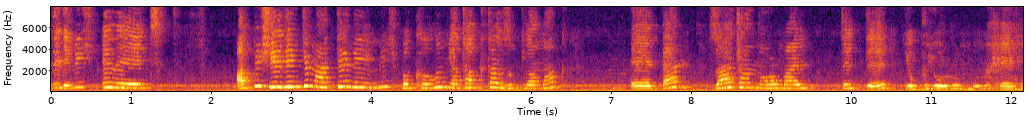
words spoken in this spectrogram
ne demiş? Evet. 67. madde neymiş? Bakalım yatakta zıplamak. Ee, ben zaten normalde de yapıyorum bunu he he.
